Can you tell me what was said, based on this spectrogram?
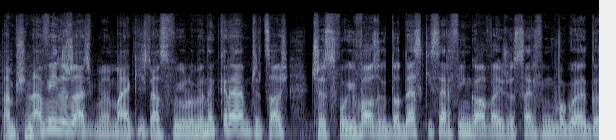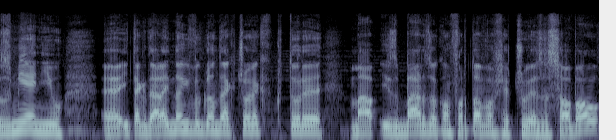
tam się nawilżać, ma jakiś tam swój ulubiony krem czy coś, czy swój wosk do deski surfingowej, że surfing w ogóle go zmienił i tak dalej. No i wygląda jak człowiek, który ma, jest bardzo komfortowo się czuje ze sobą,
